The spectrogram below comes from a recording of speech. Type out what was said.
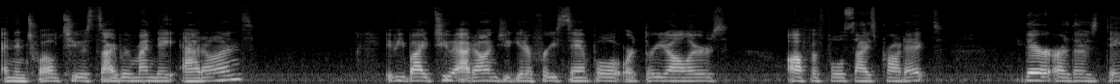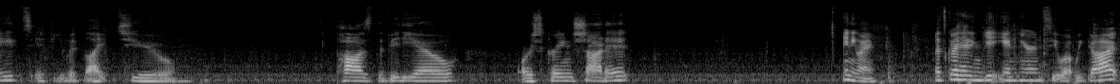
And then 12.2 is Cyber Monday add-ons. If you buy two add-ons, you get a free sample or $3 off a full-size product. There are those dates if you would like to pause the video or screenshot it. Anyway, let's go ahead and get in here and see what we got.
